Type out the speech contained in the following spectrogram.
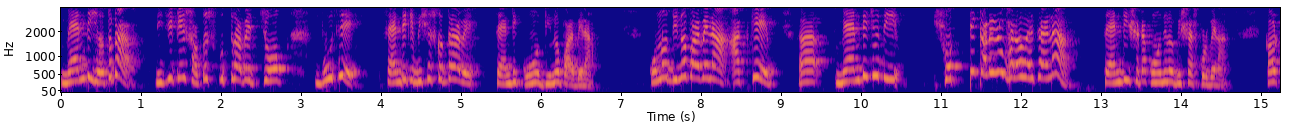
ম্যান্ডি যতটা নিজেকে স্বতঃস্ফূর্ত হবে চোখ বুঝে স্যান্ডিকে বিশ্বাস করতে হবে স্যান্ডি কোনো দিনও পারবে না। কোনো দিনও পারবে না। আজকে ম্যান্ডি যদি সত্যিকারেরও ভালো হয়ে যায় না, স্যান্ডি সেটা কোনোদিনও বিশ্বাস করবে না। কারণ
